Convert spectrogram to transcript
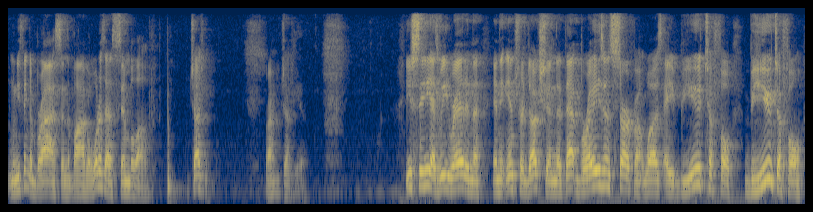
when you think of brass in the Bible, what is that a symbol of? Judgment. Right? Judgment. Yeah. You see, as we read in the in the introduction, that that brazen serpent was a beautiful, beautiful,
